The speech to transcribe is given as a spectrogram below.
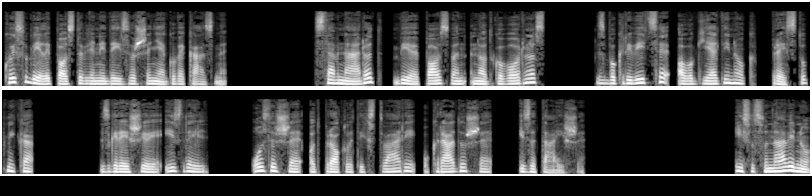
koji su bili postavljeni da izvrše njegove kazne. Sav narod bio je pozvan na odgovornost zbog krivice ovog jedinog prestupnika, zgrešio je Izrael, uzeše od prokletih stvari, ukradoše i zatajiše. Isusu navinu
